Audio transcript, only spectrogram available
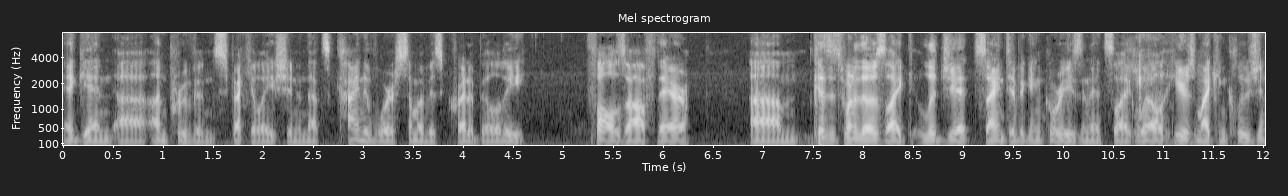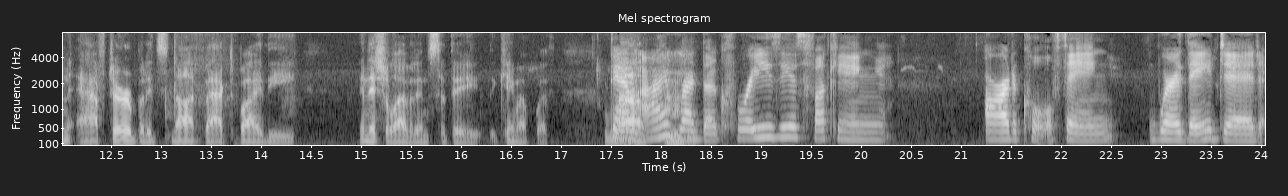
Again, uh, unproven speculation, and that's kind of where some of his credibility falls off there um because it's one of those like legit scientific inquiries and it's like well here's my conclusion after but it's not backed by the initial evidence that they, they came up with Damn, Wow. I read the craziest fucking article thing where they did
